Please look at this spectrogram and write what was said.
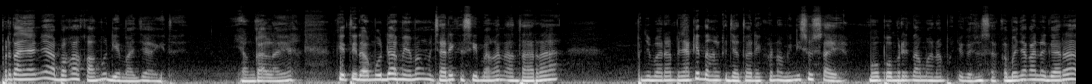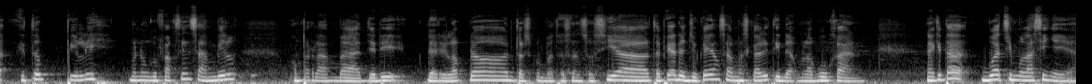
Pertanyaannya apakah kamu diam aja gitu? Ya enggak lah ya. Oke, tidak mudah memang mencari keseimbangan antara penyebaran penyakit dengan kejatuhan ekonomi ini susah ya. Mau pemerintah mana pun juga susah. Kebanyakan negara itu pilih menunggu vaksin sambil memperlambat. Jadi dari lockdown terus pembatasan sosial, tapi ada juga yang sama sekali tidak melakukan. Nah, kita buat simulasinya ya.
